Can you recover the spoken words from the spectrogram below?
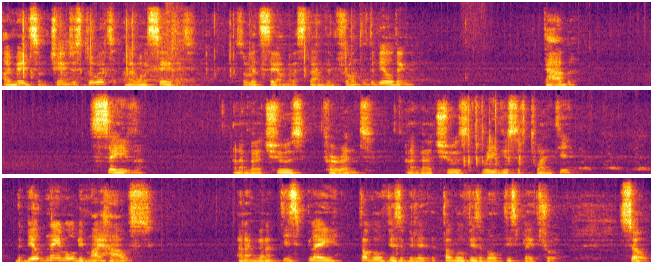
I made some changes to it and I want to save it. So let's say I'm going to stand in front of the building, tab, save, and I'm going to choose current and I'm going to choose radius of 20. The build name will be my house and I'm going to display toggle visibility toggle visible display true so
